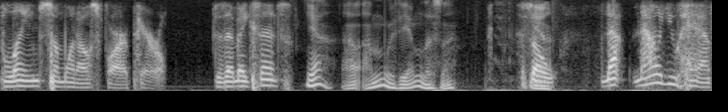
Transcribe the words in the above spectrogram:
blame someone else for our peril. Does that make sense? Yeah, I'm with you. I'm listening. So yeah. now, now you have.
